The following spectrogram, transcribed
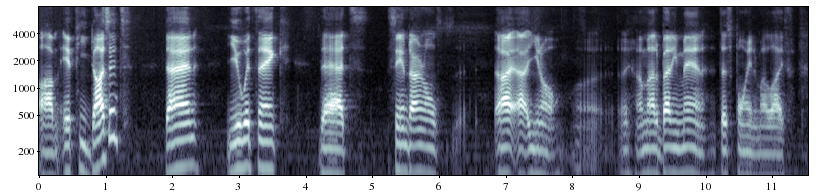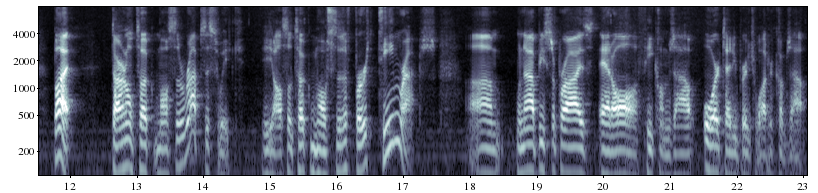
Um, if he doesn't, then you would think that Sam Darnold, I, I you know, uh, I'm not a betting man at this point in my life, but Darnold took most of the reps this week. He also took most of the first team reps. Um, would not be surprised at all if he comes out or Teddy Bridgewater comes out.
